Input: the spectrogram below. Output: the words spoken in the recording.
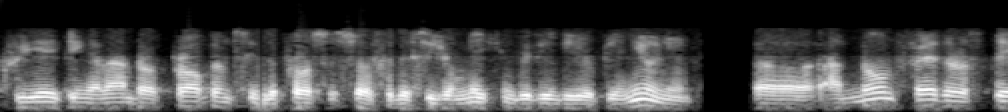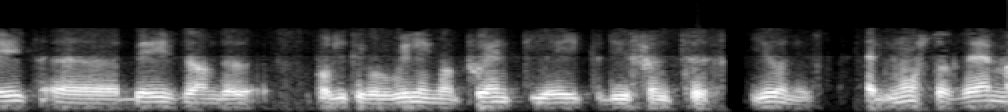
creating a number of problems in the process of decision making within the European Union. Uh, a non-federal state uh, based on the political willing of 28 different uh, units and most of them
